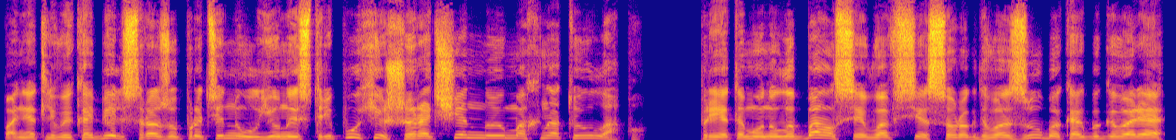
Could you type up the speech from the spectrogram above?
Понятливый кобель сразу протянул юной стрепухе широченную мохнатую лапу. При этом он улыбался во все сорок два зуба, как бы говоря,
